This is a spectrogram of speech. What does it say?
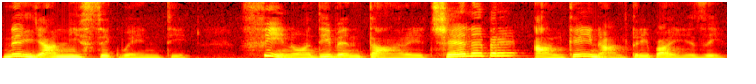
negli anni seguenti, fino a diventare celebre anche in altri paesi.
